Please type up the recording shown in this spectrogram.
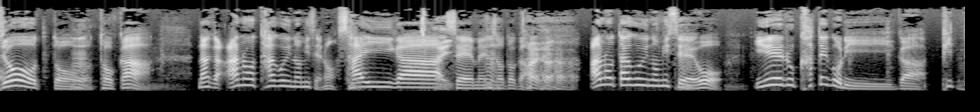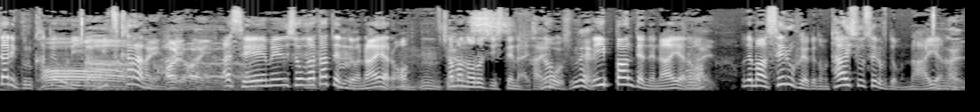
上都とか、なんかあの類の店の、西賀製麺所とか、あの類の店を入れるカテゴリーが、ぴったりくるカテゴリーが見つからんの。あれ、製麺所型店ではないやろ。玉の卸ししてないしはい。の。そうですね。一般店でないやろ。はいで、まあ、セルフやけども、大衆セルフでもないやろ。はい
